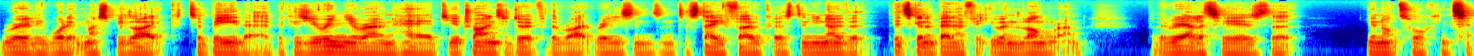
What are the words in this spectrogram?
really what it must be like to be there because you're in your own head. You're trying to do it for the right reasons and to stay focused, and you know that it's going to benefit you in the long run. But the reality is that you're not talking to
